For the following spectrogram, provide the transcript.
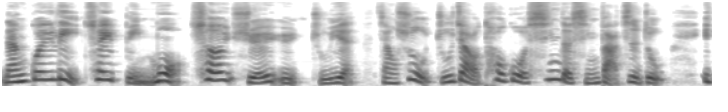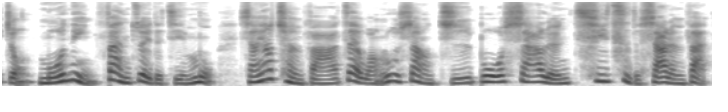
南圭丽、崔炳墨、车学允主演。讲述主角透过新的刑法制度，一种模拟犯罪的节目，想要惩罚在网络上直播杀人七次的杀人犯，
